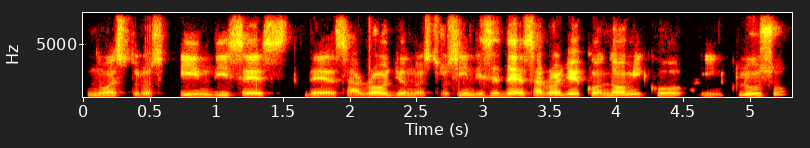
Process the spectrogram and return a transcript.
nuestros índices de desarrollo, nuestros índices de desarrollo económico, incluso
